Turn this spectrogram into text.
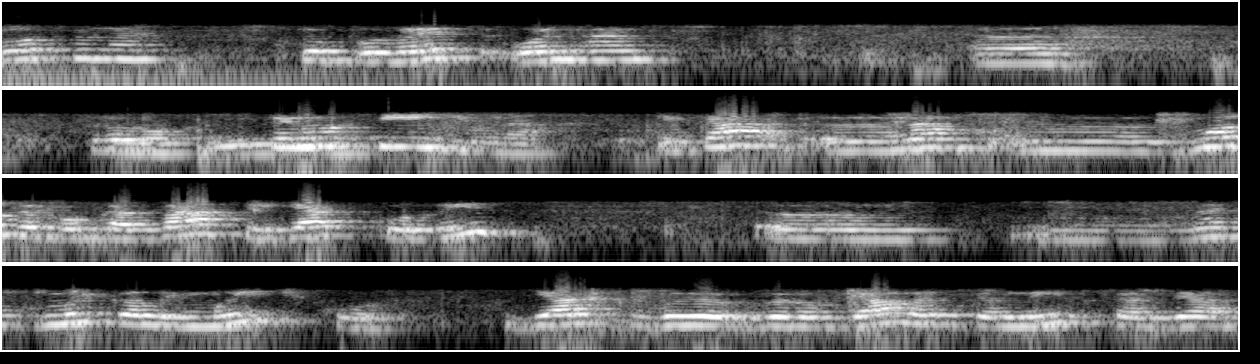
Сьогодні на нашому святі запрошена Тополець Ольга е, Тимофіївна, яка е, нам е, зможе показати, як колись значить, микали мичку, як вироблялася нитка, для,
